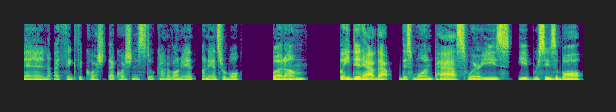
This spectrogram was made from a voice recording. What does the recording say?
And I think the question that question is still kind of una- unanswerable. But um but he did have that this one pass where he's he receives the ball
